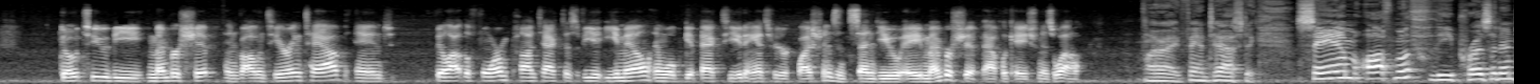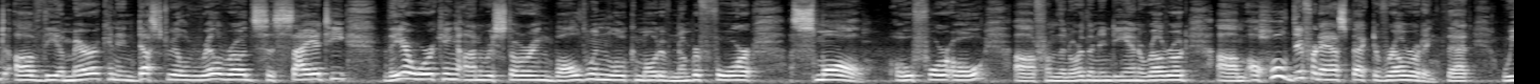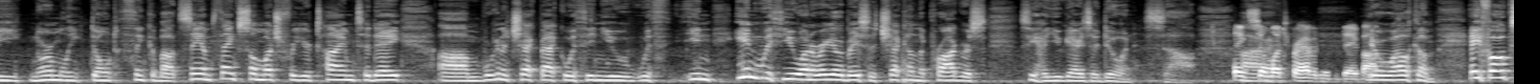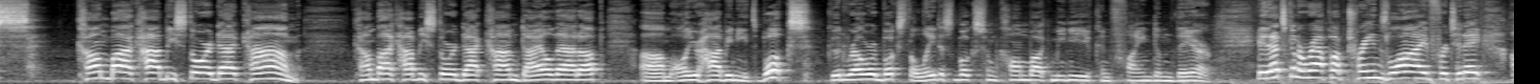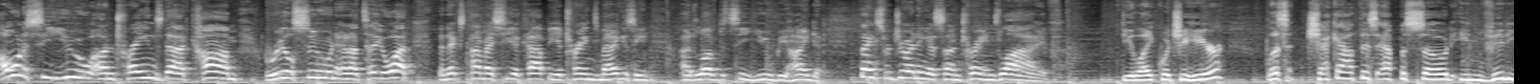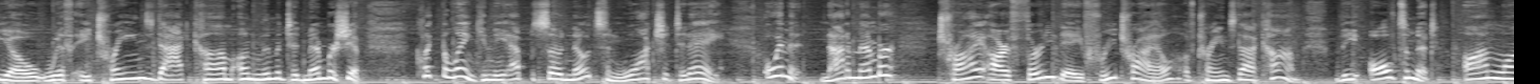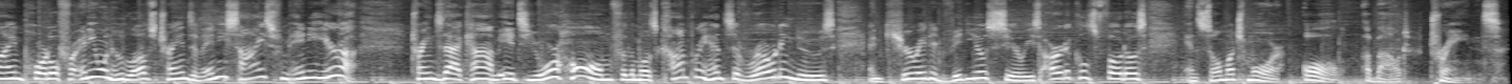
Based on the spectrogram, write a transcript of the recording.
go to the membership and volunteering tab and fill out the form, contact us via email, and we'll get back to you to answer your questions and send you a membership application as well. All right, fantastic. Sam Aufmuth, the president of the American Industrial Railroad Society, they are working on restoring Baldwin locomotive number four, a small 040 uh, from the Northern Indiana Railroad. Um, a whole different aspect of railroading that we normally don't think about. Sam, thanks so much for your time today. Um, we're going to check back within you with in in with you on a regular basis, check on the progress, see how you guys are doing. So. Thanks so much for having me today, Bob. You're welcome. Hey, folks, KalmbachHobbyStore.com. KalmbachHobbyStore.com. Dial that up. Um, all your hobby needs books, good railroad books, the latest books from Kalmbach Media. You can find them there. Hey, that's going to wrap up Trains Live for today. I want to see you on trains.com real soon. And I'll tell you what, the next time I see a copy of Trains Magazine, I'd love to see you behind it. Thanks for joining us on Trains Live. Do you like what you hear? Listen, check out this episode in video with a trains.com unlimited membership. Click the link in the episode notes and watch it today. Oh, wait a minute, not a member? Try our 30 day free trial of trains.com, the ultimate online portal for anyone who loves trains of any size from any era. Trains.com, it's your home for the most comprehensive railroading news and curated video series, articles, photos, and so much more, all about trains.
